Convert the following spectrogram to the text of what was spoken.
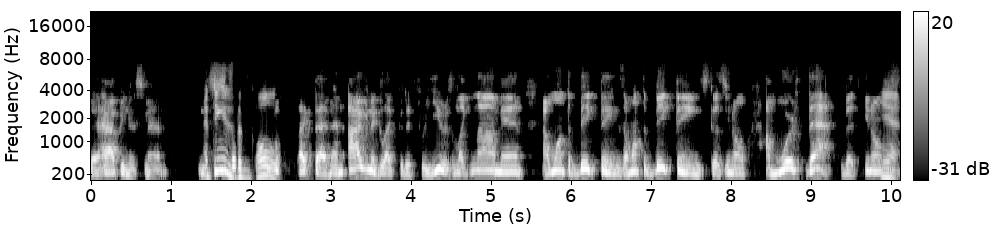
to happiness, man. I think it's the goal. like that, and I've neglected it for years. I'm like, nah, man, I want the big things. I want the big things because you know I'm worth that. But you know, Yeah.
